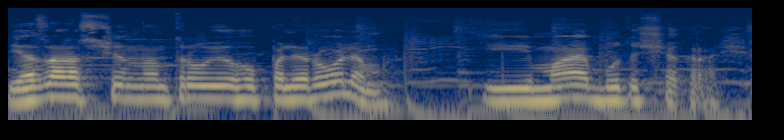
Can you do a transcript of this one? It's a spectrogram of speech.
Я зараз ще натру його поліролем і має бути ще краще.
